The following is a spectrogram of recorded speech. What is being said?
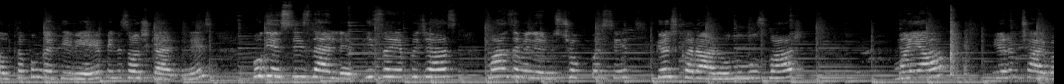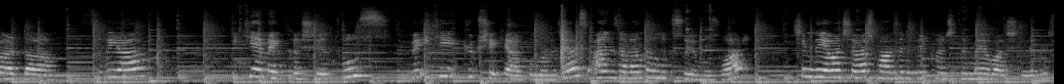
kanalı Tapunga TV'ye hepiniz hoş geldiniz. Bugün sizlerle pizza yapacağız. Malzemelerimiz çok basit. Göz kararı unumuz var. Maya, yarım çay bardağı sıvı yağ, 2 yemek kaşığı tuz ve 2 küp şeker kullanacağız. Aynı zamanda ılık suyumuz var. Şimdi yavaş yavaş malzemeleri karıştırmaya başlıyoruz.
